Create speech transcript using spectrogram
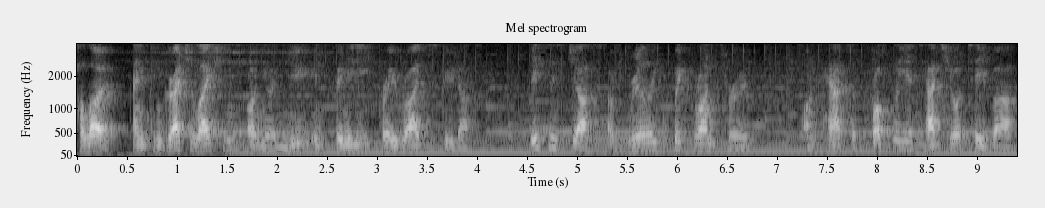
Hello and congratulations on your new Infinity Freeride scooter. This is just a really quick run through on how to properly attach your T-bar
